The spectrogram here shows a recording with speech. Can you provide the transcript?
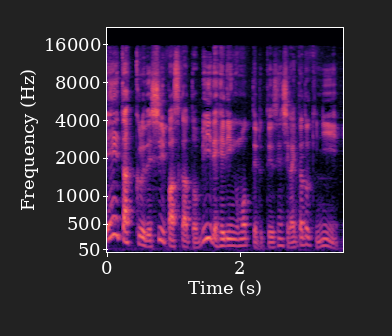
A タックルで C パスカット、B でヘディング持ってるっていう選手がいたときに、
